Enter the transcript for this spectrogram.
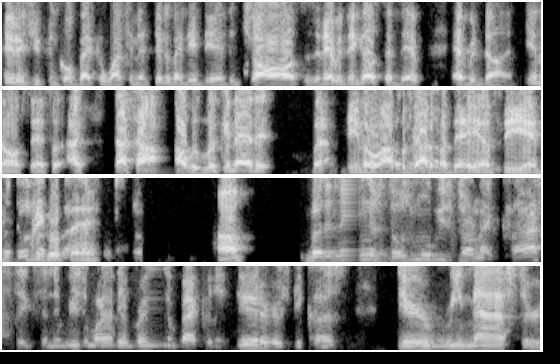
theaters, you can go back and watch it in the theater, like they did the Jaws and everything else that they've ever done. You know what I'm saying? So I, that's how I was looking at it. But you know, I But forgot about the. AMC and But Regal thing. though. Huh? But the thing is, those movies are like classics, and the reason why they're bringing them back in the theater is because they're remastered.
